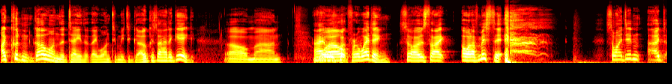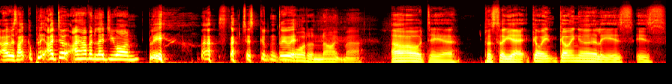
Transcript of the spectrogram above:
I couldn't go on the day that they wanted me to go because I had a gig. oh man. I Well- was booked for a wedding, so I was like, "Oh well, I've missed it." so I didn't. I, I was like, "Please, I don't. I haven't led you on. Please." I just couldn't do it. What a nightmare. Oh dear. But so yeah, going going early is is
